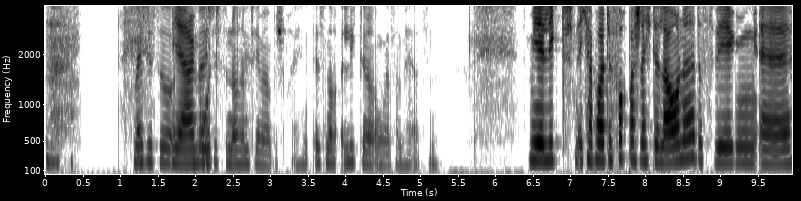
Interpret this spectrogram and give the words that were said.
möchtest du, Ja, gut. möchtest du noch ein Thema besprechen? Ist noch, liegt dir noch irgendwas am Herzen? Mir liegt, ich habe heute furchtbar schlechte Laune, deswegen äh,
